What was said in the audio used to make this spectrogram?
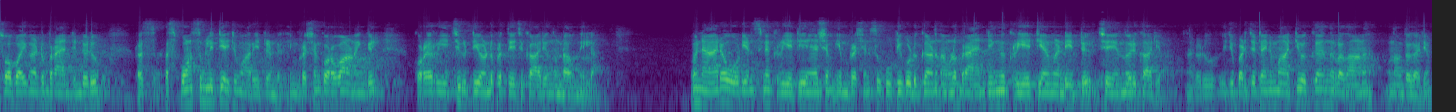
സ്വാഭാവികമായിട്ടും ബ്രാൻഡിന്റെ ഒരു റെസ്പോൺസിബിലിറ്റി ആയിട്ട് മാറിയിട്ടുണ്ട്. ഇംപ്രഷൻ കുറവാണെങ്കിൽ കുറെ റീച്ച് കിട്ടിയതുകൊണ്ട് പ്രത്യേകിച്ച് കാര്യമൊന്നും ഉണ്ടാവുന്നില്ല. അപ്പോൾ നാരോ ഓഡിയൻസിനെ ക്രിയേറ്റ് ചെയ്തതിനു ശേഷം ഇംപ്രഷൻസ് കൂട്ടി കൊടുക്കുകയാണ് നമ്മൾ ബ്രാൻഡിങ് ക്രിയേറ്റ് ചെയ്യാൻ വേണ്ടിയിട്ട് ചെയ്യുന്ന ഒരു കാര്യം. നല്ലൊരു ഇത് ബഡ്ജറ്റ് അതിന് മാറ്റി വെക്കുക എന്നുള്ളതാണ് ഒന്നാമത്തെ കാര്യം.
